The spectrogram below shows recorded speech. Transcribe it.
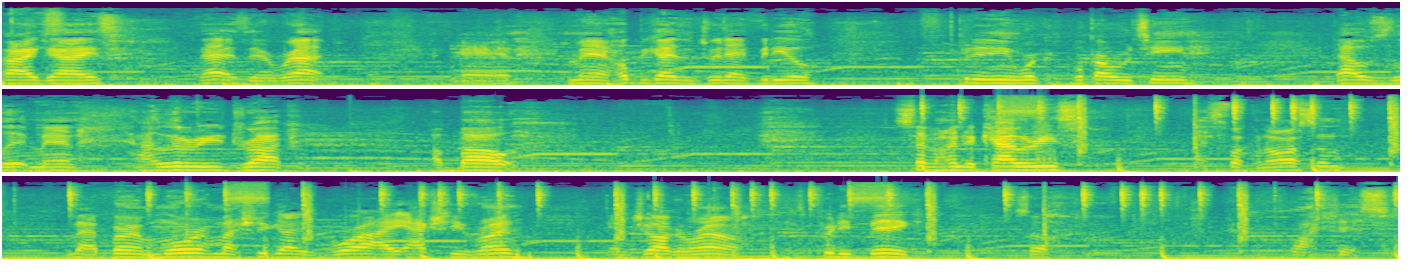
All right, guys, that is a wrap. And man, hope you guys enjoyed that video. Put it in your work, workout routine. That was lit, man. I literally dropped about 700 calories. That's fucking awesome. I'm gonna burn more. I'm gonna show you guys where I actually run and jog around. It's pretty big. So watch this.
